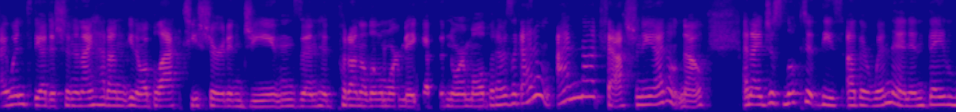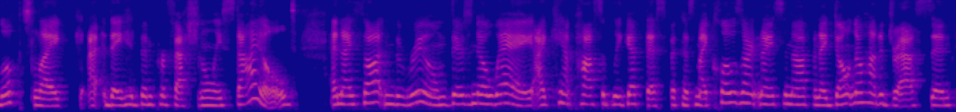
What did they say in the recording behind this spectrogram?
I went to the audition and I had on, you know, a black t-shirt and jeans and had put on a little more makeup than normal, but I was like, I don't, I'm not fashiony. I don't know. And I just looked at these other women and they looked like uh, they had been professionally styled. And I thought in the room, there's no way I can't possibly get this because my clothes aren't nice enough and I don't know how to dress and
